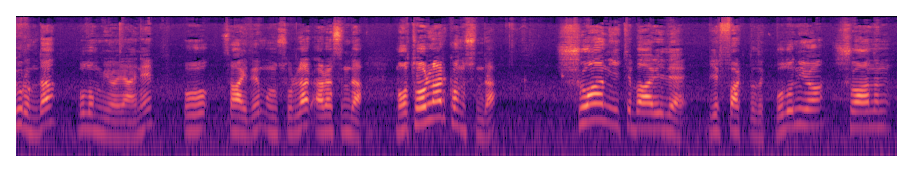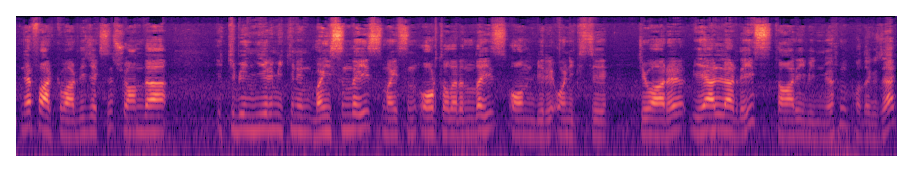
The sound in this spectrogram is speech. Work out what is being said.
durumda bulunmuyor yani bu saydığım unsurlar arasında. Motorlar konusunda şu an itibariyle bir farklılık bulunuyor. Şu anın ne farkı var diyeceksiniz. Şu anda 2022'nin Mayıs'ındayız. Mayıs'ın ortalarındayız. 11'i 12'si civarı bir yerlerdeyiz. Tarihi bilmiyorum. O da güzel.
